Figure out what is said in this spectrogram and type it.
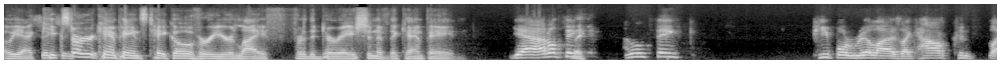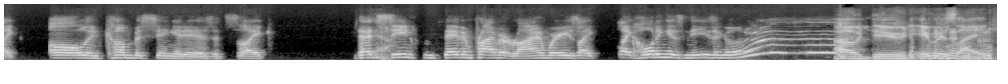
Oh yeah, Kickstarter campaigns take over your life for the duration of the campaign. yeah, I don't think Like- I don't think people realize like how con- like all encompassing it is. It's like that Yeah. scene from Saving Private Ryan where he's like like holding his knees and going. "Ah!" Oh dude, it was like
